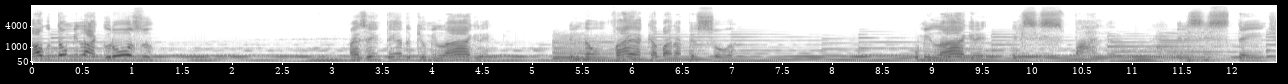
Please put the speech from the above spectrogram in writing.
algo tão milagroso? Mas eu entendo que o milagre, ele não vai acabar na pessoa. O milagre, ele se espalha, ele se estende,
